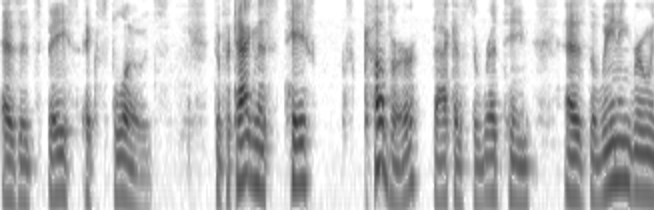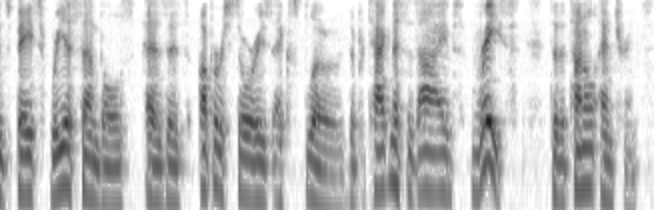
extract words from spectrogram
as its base explodes. The protagonist takes cover back as the red team as the Leaning Ruins base reassembles as its upper stories explode. The protagonist's eyes race to the tunnel entrance.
